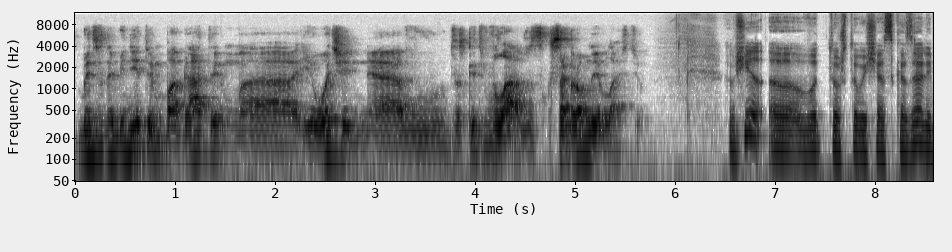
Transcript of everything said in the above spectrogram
быть знаменитым, богатым э, и очень, э, так сказать, вла с огромной властью. Вообще, э, вот то, что вы сейчас сказали,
